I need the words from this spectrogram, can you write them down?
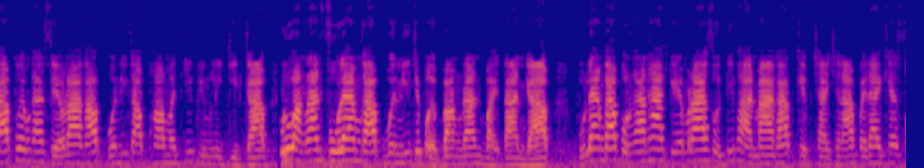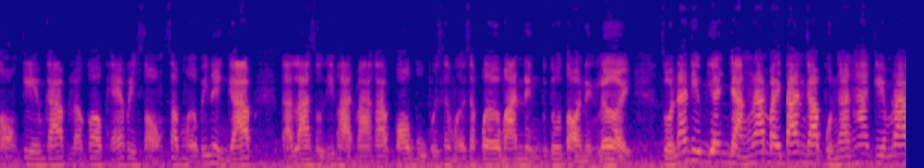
ครับเพื่อเป็นการเสียเวลาครับวันนี้ครับพามาที่พรีเมียร์ลีกิจครับระหว่างด้านฟูลแลมครับวันนี้จะเปิดบ้างด้านไบตันครับฟูลแลมครับผลงาน 5 เกมล่าสุดที่ผ่านมาครับเก็บชัยชนะไปได้แค่ 2 เกมครับแล้วก็แพ้ไป 2 เสมอไป1ครับและล่าสุดที่ผ่านมาครับก็บุกไปเสมอสเปอร์มา1ประตูต่อ1เลย ส่วนด้านทีมเยือนอย่างด้านไบตันครับผลงาน 5 เกมล่า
